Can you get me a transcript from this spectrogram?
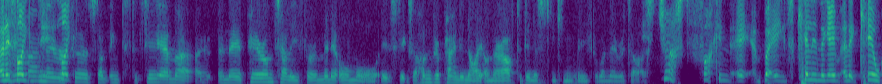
And it's Every like, they like refer something to TMO and they appear on telly for a minute or more, it sticks a hundred pound a night on their after dinner speaking fee for when they retire. It's just fucking. It, but it's killing the game, and it kill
